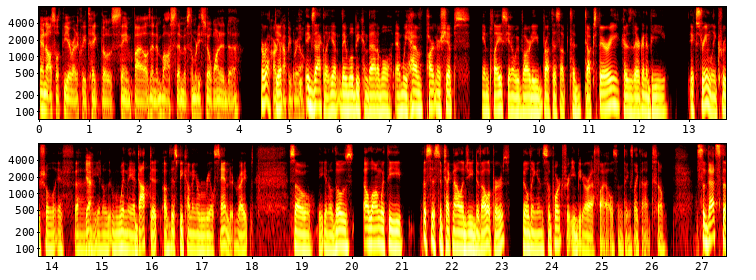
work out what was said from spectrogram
and also theoretically take those same files and emboss them if somebody still wanted to correct hard yep. copy braille. Exactly. Yep, they will be compatible, and we have partnerships in place. You know, we've already brought this up to Duxbury because they're going to be extremely crucial if uh, Yeah. you know when they adopt it of this becoming a real standard, right? So you know those along with the assistive technology developers building in support for EBRF files and things like that. So so that's the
